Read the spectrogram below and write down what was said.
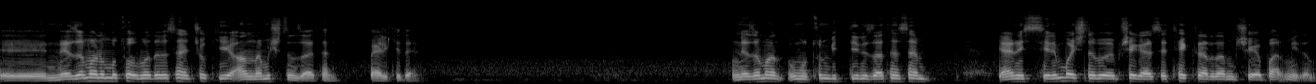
Eee, ne zaman umut olmadığını sen çok iyi anlamıştın zaten belki de. Ne zaman umutun bittiğini zaten sen yani senin başına böyle bir şey gelse tekrardan bir şey yapar mıydın?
